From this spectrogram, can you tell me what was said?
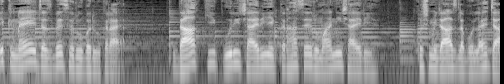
एक नए जज्बे से रूबरू कराया। दाग की पूरी शायरी एक तरह से रुमानी शायरी है। खुश मिजाज लबो लहजा,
